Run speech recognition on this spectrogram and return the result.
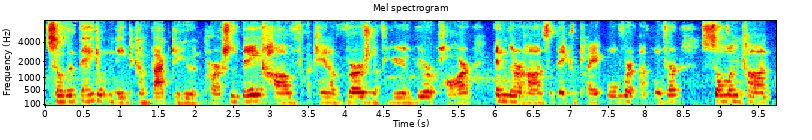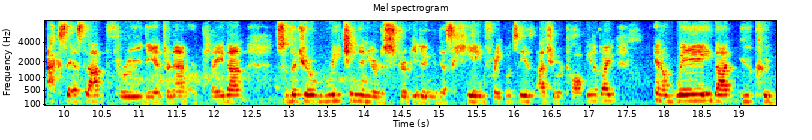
so that they don't need to come back to you in person. They have a kind of version of you and your power in their hands that they can play over and over. Someone can access that through the internet or play that so that you're reaching and you're distributing this healing frequency as, as you were talking about in a way that you could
